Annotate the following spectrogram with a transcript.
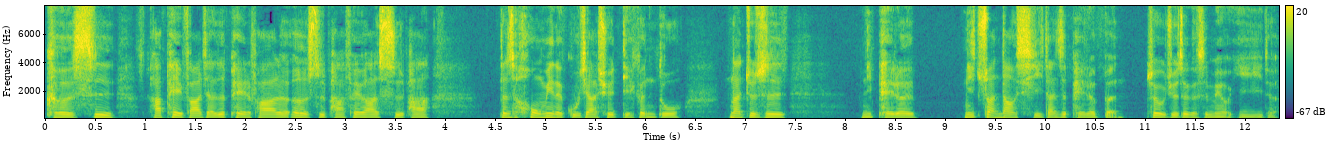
可是它配发，假设配发了二十趴，配发了十趴，但是后面的股价却跌更多，那就是你赔了，你赚到息，但是赔了本，所以我觉得这个是没有意义的。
